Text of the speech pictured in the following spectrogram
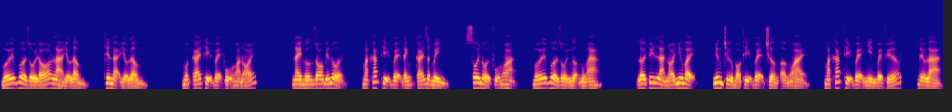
mới vừa rồi đó là hiểu lầm, thiên đại hiểu lầm. Một cái thị vệ phụ hòa nói, này hướng do biến đổi, mặt khác thị vệ đánh cái giật mình, sôi nổi phụ hòa, mới vừa rồi ngượng ngùng a. Lời tuy là nói như vậy, nhưng trừ bỏ thị vệ trưởng ở ngoài, mặt khác thị vệ nhìn về phía, đều là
